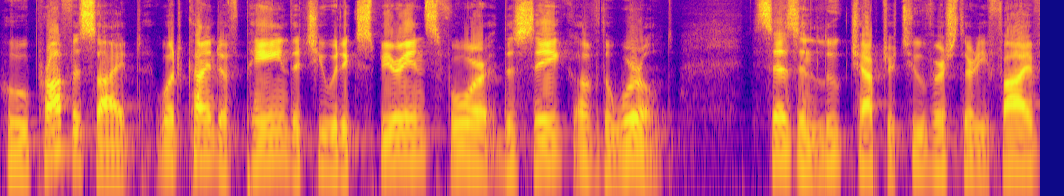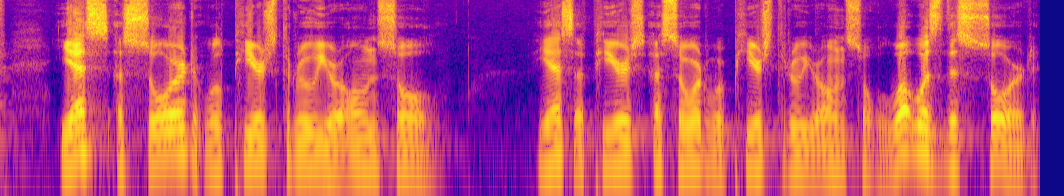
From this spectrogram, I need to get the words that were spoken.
who prophesied what kind of pain that she would experience for the sake of the world. It says in Luke chapter 2 verse 35, "Yes, a sword will pierce through your own soul." Yes, a pierce a sword will pierce through your own soul. What was this sword?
